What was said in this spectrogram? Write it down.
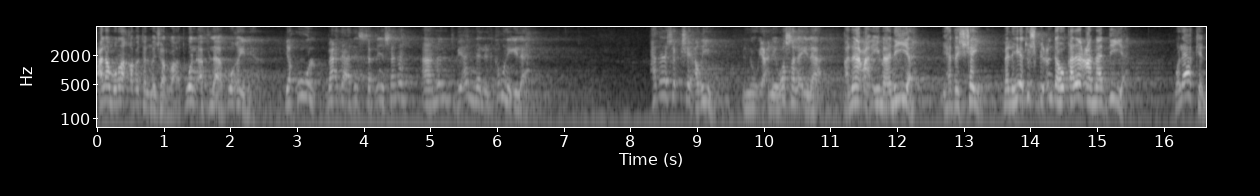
على مراقبة المجرات والأفلاك وغيرها. يقول بعد هذه السبعين سنة آمنت بأن للكون إله. هذا لا شك شيء عظيم أنه يعني وصل إلى قناعة إيمانية بهذا الشيء بل هي تشبع عنده قناعة مادية. ولكن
